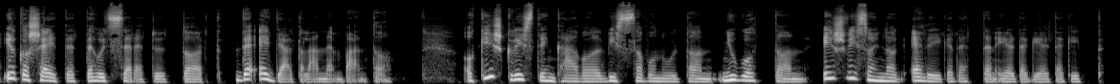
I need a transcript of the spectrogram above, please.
Ilka sejtette, hogy szeretőt tart, de egyáltalán nem bánta. A kis Krisztinkával visszavonultan, nyugodtan és viszonylag elégedetten éldegéltek itt,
